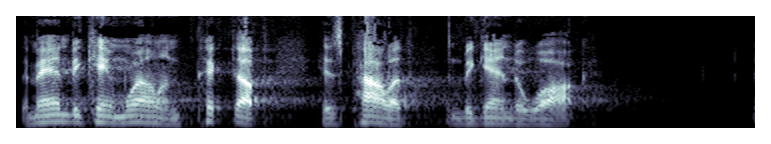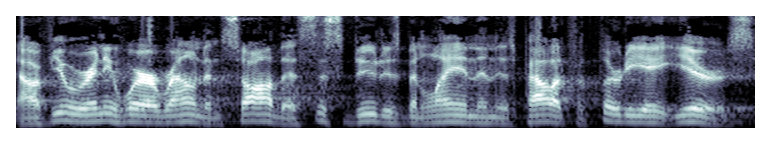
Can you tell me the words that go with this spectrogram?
the man became well and picked up his pallet and began to walk. Now, if you were anywhere around and saw this, this dude has been laying in his pallet for 38 years,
